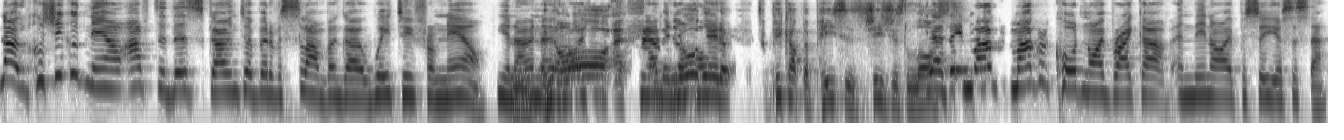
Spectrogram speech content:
no, because she could now after this go into a bit of a slump and go, "Where to from now?" You know, and, her life oh, and, and then you're the there to, to pick up the pieces. She's just lost. Yeah, then Mar- Margaret Court and I break up, and then I pursue your sister.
